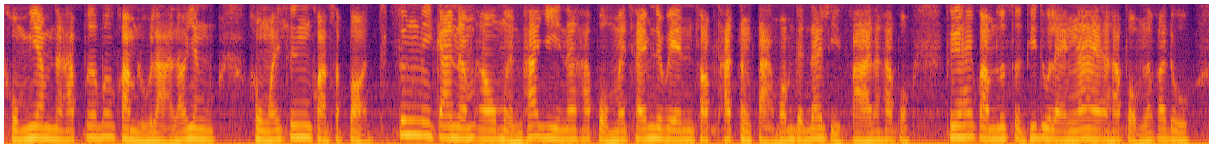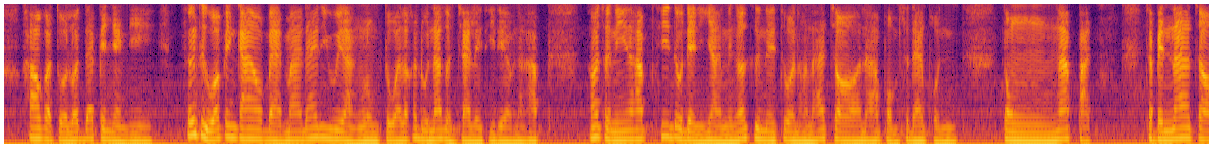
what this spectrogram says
โครเมียมนะครับ เพื่อเพิ่มความหรูหราแล้วยังคงไว้ซึ่งความสปอร์ต ซึ่งมีการนำเอาเหมือนผ้ายีนนะครับ ผมมาใช้บริเวณซอฟทัชต่างๆ พร้อมเดินได้สีฟ้านะครับ ผมเพื่อให้ความรู้สึกที่ดูแลง่ายนะครับ ผมแล้วก็ดูเข้ากับตัวรถได้เป็นอย่างดี ซึ่งถือว่าเป็นการออกแบบมาได้ดีอย่างลงตัว แล้วก็ดูน่าสนใจเลยทีเดียวนะครับ นอกจากนี้นะครับที่โดดเด่นอีกอย่างหนึ่งก็คือในตัวของหน้าาจอนะครับ ผมแสดงผลตรงหน้าปัด จะเป็นหน้าจอ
